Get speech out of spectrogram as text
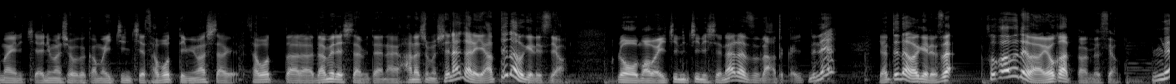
毎日やりましょうとかまあ1日でサボってみました。サボったらダメでしたみたいな話もしながらやってたわけですよ。ローマは1日にしてならずだとか言ってね。やってたわけですそこまでは良かったんですよ。ね。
